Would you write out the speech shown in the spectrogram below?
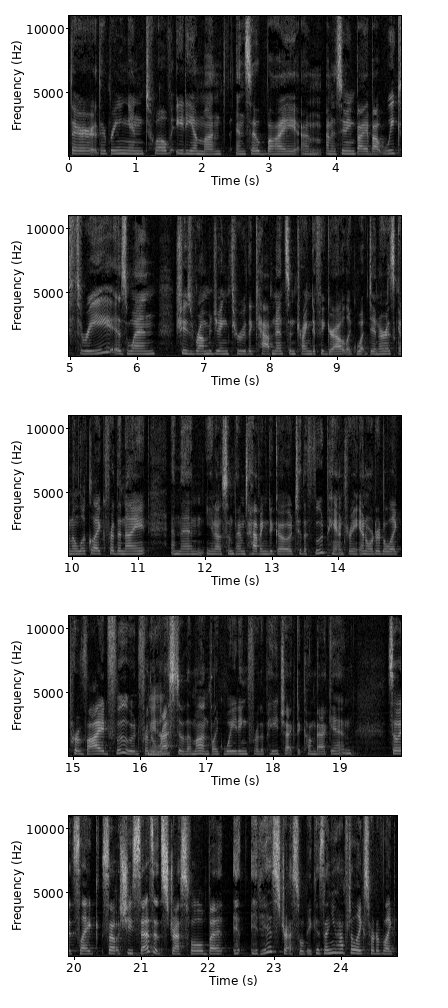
they're they're bringing in 1280 a month and so by um, i'm assuming by about week three is when she's rummaging through the cabinets and trying to figure out like what dinner is going to look like for the night and then you know sometimes having to go to the food pantry in order to like provide food for the yeah. rest of the month like waiting for the paycheck to come back in so it's like, so she says it's stressful, but it, it is stressful because then you have to like sort of like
